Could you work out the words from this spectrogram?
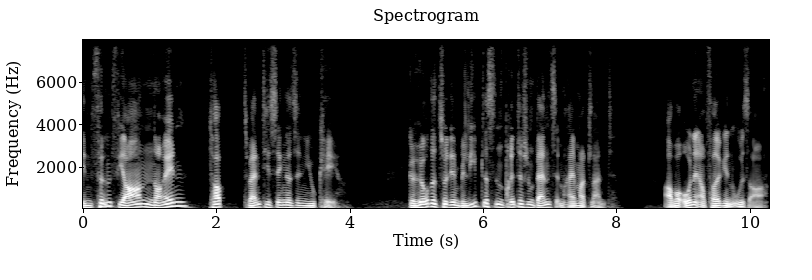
In fünf Jahren neun Top 20 Singles in UK. Gehörte zu den beliebtesten britischen Bands im Heimatland, aber ohne Erfolge in den USA.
